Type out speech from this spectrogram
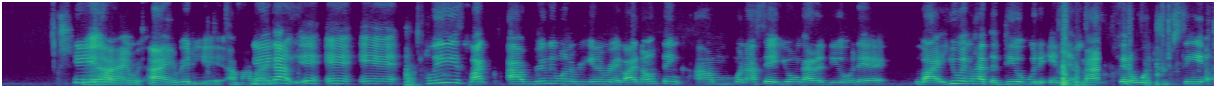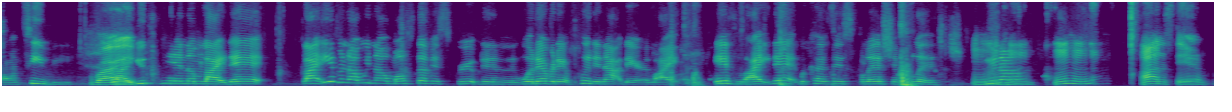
Ain't yeah, I ain't. I ain't ready yet. I'm all you right. ain't got and, and, and please, like I really want to reiterate, like don't think um when I said you don't gotta deal with that, like you ain't gonna have to deal with it in that mindset of what you seeing on TV. right. Like you seeing them like that. Like even though we know most of it's scripted and whatever they're putting out there, like it's like that because it's flesh and flesh. You know? hmm I understand.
